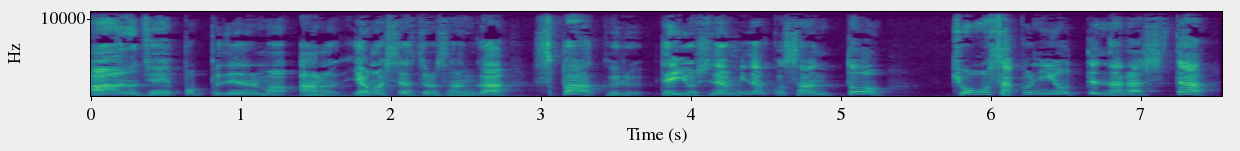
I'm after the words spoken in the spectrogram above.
あの、J-POP でのも、あの、山下達郎さんが、スパークルで吉田美奈子さんと共作によって鳴らした、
